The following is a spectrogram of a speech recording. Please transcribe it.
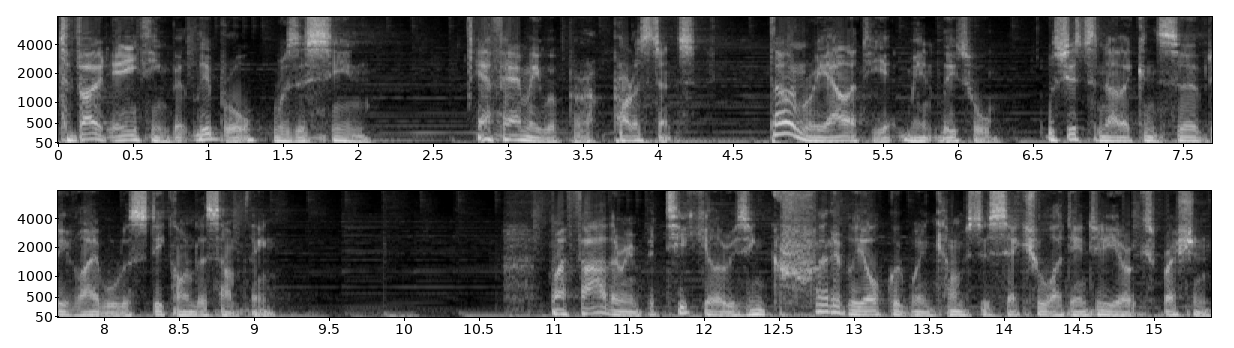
To vote anything but Liberal was a sin. Our family were Protestants, though in reality it meant little. It was just another conservative label to stick onto something. My father, in particular, is incredibly awkward when it comes to sexual identity or expression.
